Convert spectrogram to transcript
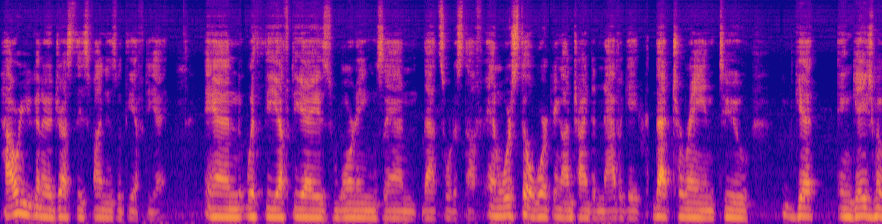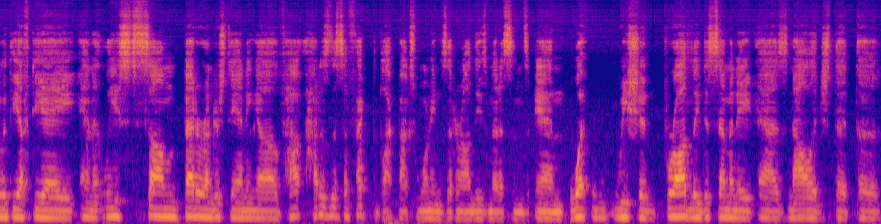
how are you going to address these findings with the FDA? And with the FDA's warnings and that sort of stuff. And we're still working on trying to navigate that terrain to get engagement with the FDA and at least some better understanding of how, how does this affect the black box warnings that are on these medicines and what we should broadly disseminate as knowledge that the,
